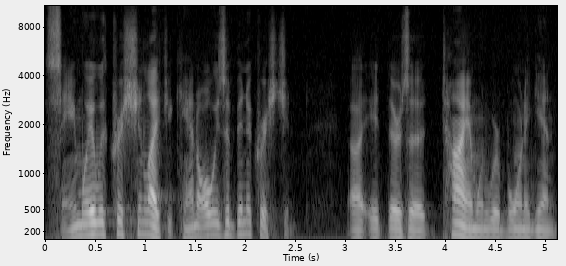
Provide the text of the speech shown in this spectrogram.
Same way with Christian life. You can't always have been a Christian. Uh, it, there's a time when we're born again.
